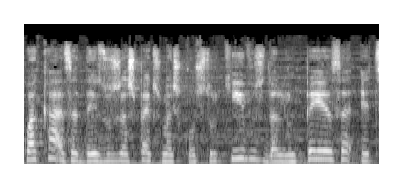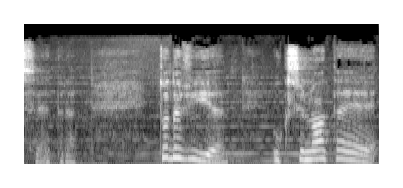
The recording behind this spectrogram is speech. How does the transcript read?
com a casa, desde os aspectos mais construtivos, da limpeza, etc. Todavia, o que se nota é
